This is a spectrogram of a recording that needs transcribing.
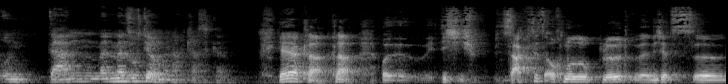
Und dann, man, man sucht ja auch immer nach Klassikern. Ja, ja, klar, klar. Ich, ich sag's jetzt auch nur so blöd, wenn ich jetzt äh,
